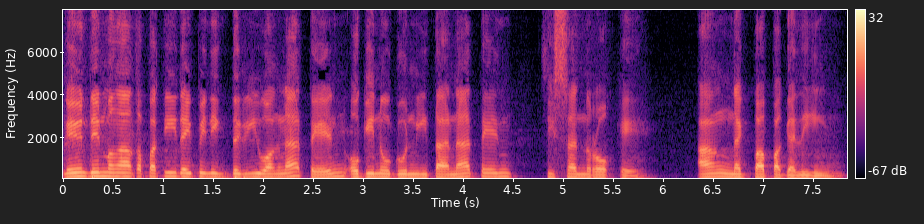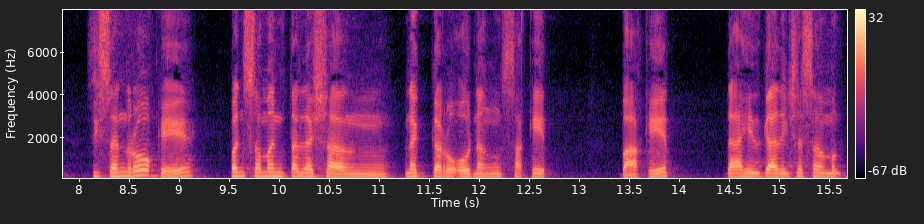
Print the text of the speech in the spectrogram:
Ngayon din mga kapatid ay pinigdiriwang natin o ginugunita natin si San Roque, ang nagpapagaling. Si San Roque, pansamantala siyang nagkaroon ng sakit. Bakit? Dahil galing siya sa mag-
